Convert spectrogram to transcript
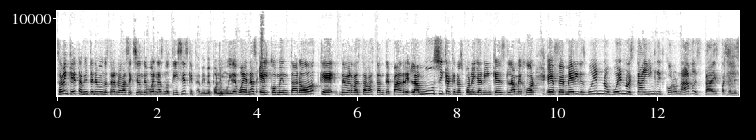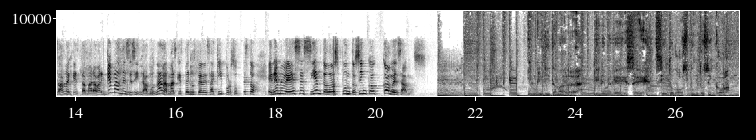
¿Saben qué? También tenemos nuestra nueva sección de buenas noticias, que también me pone muy de buenas. El comentarot, que de verdad está bastante padre. La música que nos pone Janine, que es la mejor. Efemérides, bueno, bueno, está Ingrid Coronado, está esta que les habla, que está Marabar. ¿Qué más necesitamos? Nada más que estén ustedes aquí, por supuesto, en MBS 102.5. Comenzamos. Ingrid y Tamara, en MBS 102.5.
